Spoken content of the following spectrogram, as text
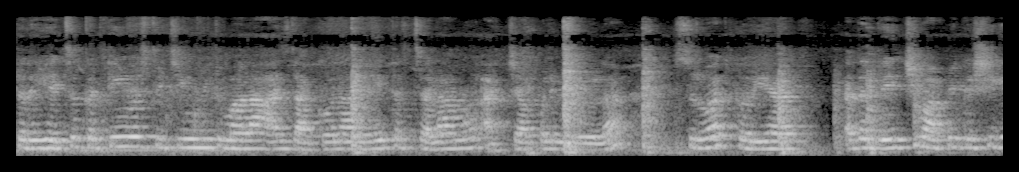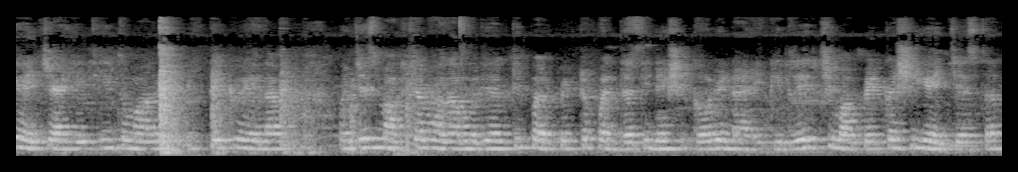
तर ह्याचं कटिंग व स्टिचिंग मी तुम्हाला आज दाखवणार आहे. तर चला मग आजच्या आपण व्हिडिओला सुरुवात करूया. आता ड्रेसची मापे कशी घ्यायची आहेत ही तुम्हाला प्रत्येक वेळेला म्हणजेच मागच्या भागामध्ये अगदी परफेक्ट पद्धतीने शिकवलेलं आहे की ड्रेसची मापे कशी घ्यायची असतात.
